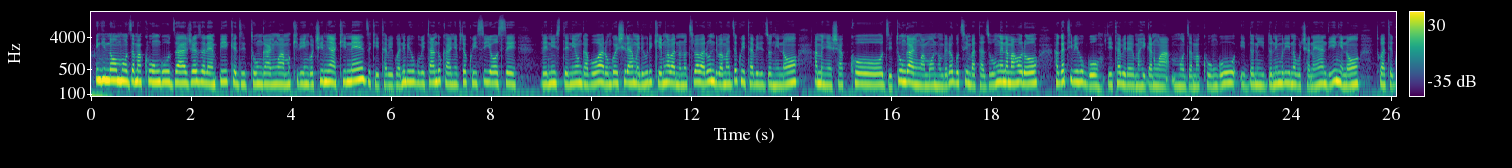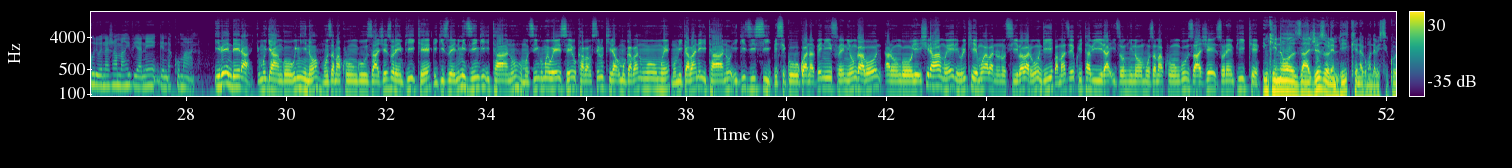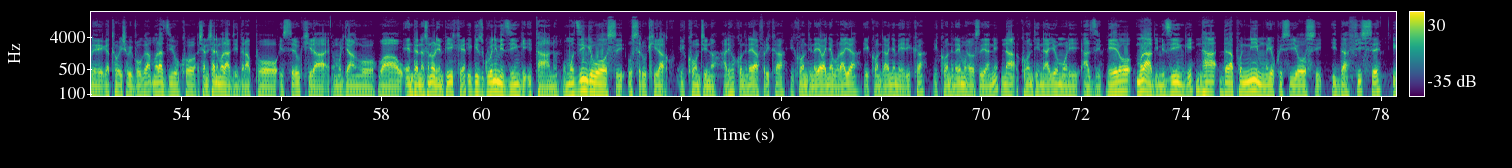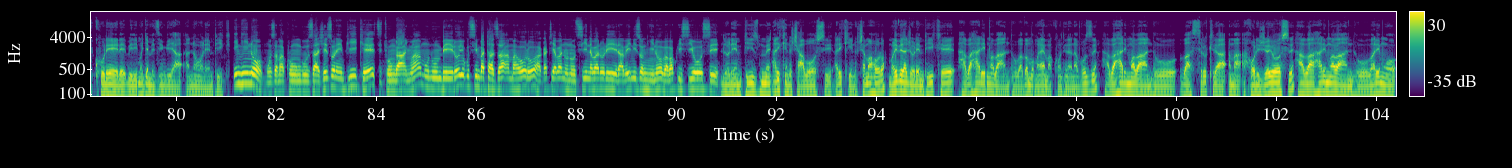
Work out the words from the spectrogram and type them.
inkino mpuzamakungu za Jeux Olympique zitunganywa mu kiringo c'imyaka ine zikitabirwa n'ibihugu bitandukanye byo ku isi yose Veniste Niyongabo arongoye ishyirahamwe rihurikiyemo abanonotsi b'abarundi bamaze kwitabira izo nkino amenyesha ko zitunganywa mu ntumbero yo gutsimbataza ubumwe n'amahoro hagati y'ibihugu byitabira ayo mahiganwa mpuzamakungu idoni idoni muri ino bucana yandi y'inkino twateguriwe na Jean Marie Vianney kumana. Ibendera ry'umuryango w'inkino mpuzamakungu za Jeux Olympique rigizwe n'imizingi itanu umuzingi umwe wese ukaba userukira umugabane umwe mu migabane itanu igize isi bisigurwa na Venice Reniyongabo arongoye ishyirahamwe rihurikiyemo abanonotsi b'abarundi bamaze kwitabira izo nkino mpuzamakungu za Jeux Olympique inkino za Jeux Olympique nagomba bisigure gato ico bivuga murazi yuko cyane cyane muravye idarapo iserukira umuryango wa international olympique igizwe n'imizingi itanu umuzingi wose userukira ikontina hariho kontina ya afurika ikontina y'abanyaburaya ikontina y'abanyamerika ikontina yo muri oseyani na kontina yo muri azi rero muri imizingi nta darapo n'imwe yo ku isi yose idafise ikurere biri mu ry'amizingi ya ano olympic inkino mpuzamakungu za jeux olympique zitunganywa mu ntumbero yo gutsimbataza amahoro hagati y'abanonotsi n'abarorera bene izo nkino baba ku isi yose l'olympisme ari ikintu ca bose ari ikintu c'amahoro muri village olympique haba harimwo abantu baba muri aya na navuze haba harimwo abantu ama amahorigiyo yose haba harimwo abantu barimwo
